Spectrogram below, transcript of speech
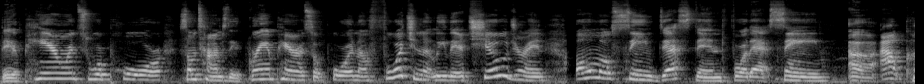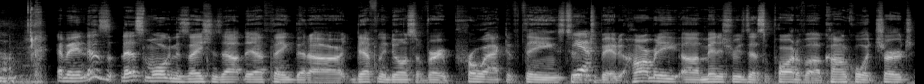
their parents were poor, sometimes their grandparents are poor, and unfortunately, their children almost seem destined for that same uh, outcome. I mean, there's there's some organizations out there I think that are definitely doing some very proactive things to, Yeah. to be able to Harmony uh, Ministries that's a part of uh, Concord Church.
